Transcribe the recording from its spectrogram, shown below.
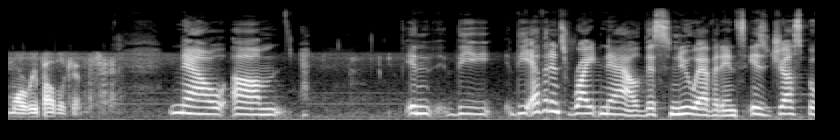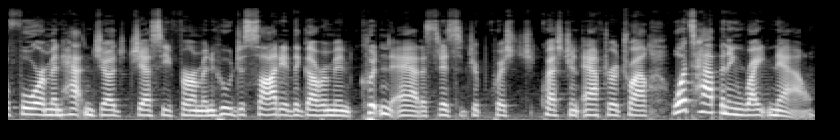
more Republicans. Now, um, in the the evidence right now, this new evidence is just before Manhattan Judge Jesse Furman, who decided the government couldn't add a citizenship question after a trial. What's happening right now?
